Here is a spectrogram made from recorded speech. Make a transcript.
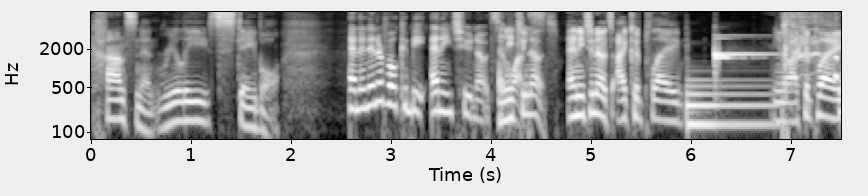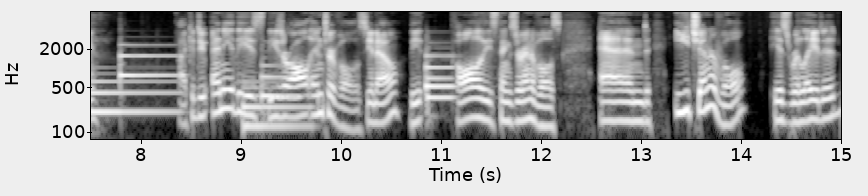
consonant, really stable. And an interval can be any two notes. at once. Any two notes. Any two notes. I could play, you know, I could play, I could do any of these. These are all intervals, you know? The, all of these things are intervals. And each interval is related.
